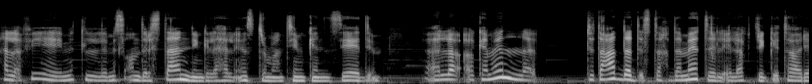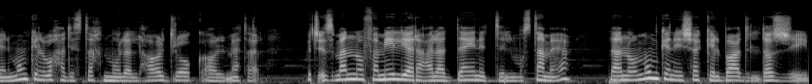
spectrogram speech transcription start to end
هلا في مثل misunderstanding لهال instrument يمكن زيادة. هلا كمان تتعدد استخدامات ال electric guitar يعني ممكن الواحد يستخدمه لل hard rock أو ال metal which is منه familiar على دينة المستمع لأنه ممكن يشكل بعض الضجة.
